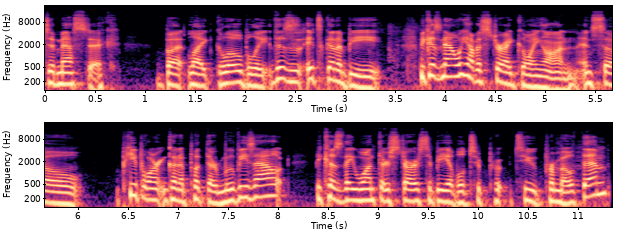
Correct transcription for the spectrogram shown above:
domestic, but like globally, this is it's going to be because now we have a strike going on, and so people aren't going to put their movies out because they want their stars to be able to pr- to promote them.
